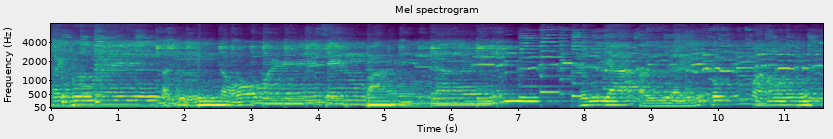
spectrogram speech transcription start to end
tây phương tịnh độ xem hoàng linh giá từ để cũng mau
